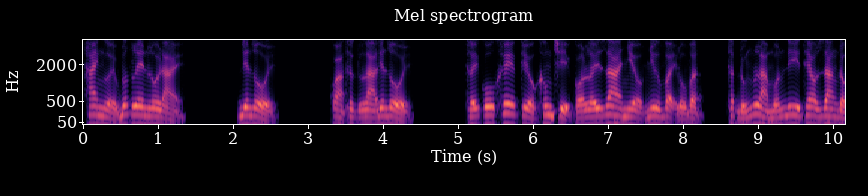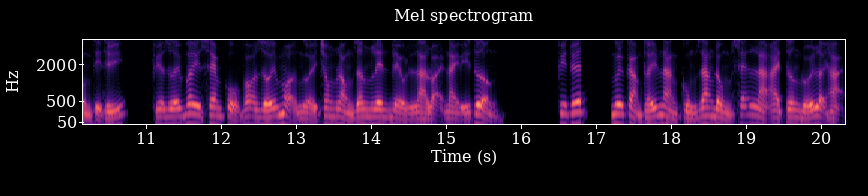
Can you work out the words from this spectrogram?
hai người bước lên lôi đài. Điên rồi. Quả thực là điên rồi. Thấy cố khê kiểu không chỉ có lấy ra nhiều như vậy đồ vật, thật đúng là muốn đi theo Giang Đồng tỉ thí, phía dưới vây xem cổ võ giới mọi người trong lòng dâng lên đều là loại này ý tưởng. Phi tuyết, ngươi cảm thấy nàng cùng Giang Đồng sẽ là ai tương đối lợi hại.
